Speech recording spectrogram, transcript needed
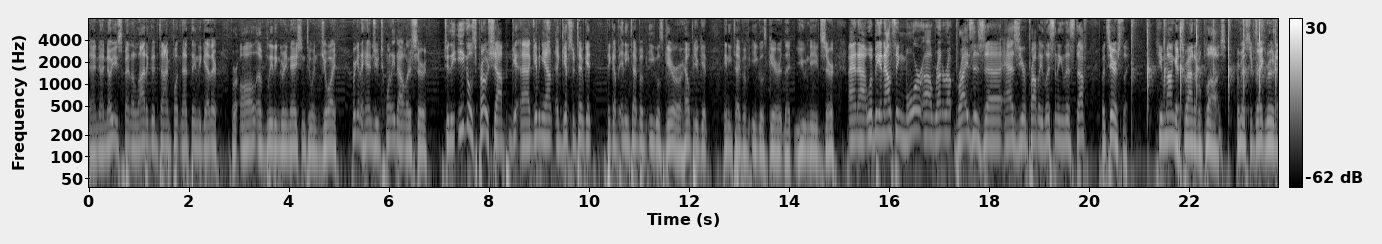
and I know you spent a lot of good time putting that thing together for all of Bleeding Green Nation to enjoy, we're going to hand you $20, sir, to the Eagles Pro Shop, uh, giving you out a gift certificate. Pick up any type of Eagles gear or help you get any type of Eagles gear that you need, sir. And uh, we'll be announcing more uh, runner up prizes uh, as you're probably listening to this stuff. But seriously, humongous round of applause for Mr. Greg Ruda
